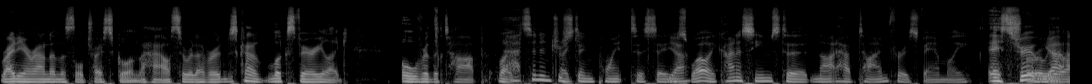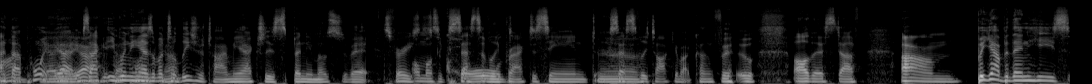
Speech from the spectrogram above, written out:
riding around on this little tricycle in the house or whatever. It just kind of looks very like over the top. Like That's an interesting point to say Yeah. as well. He kind of seems to not have time for his family. it's true. Yeah, at that point. Yeah, Yeah, yeah, exactly. Even when that he has a point, bunch of leisure time, he actually is spending most of it It's very almost s- excessively practicing, excessively talking about kung fu, all this stuff. Um, but yeah, but then he's,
